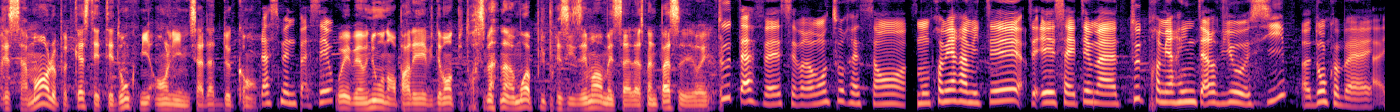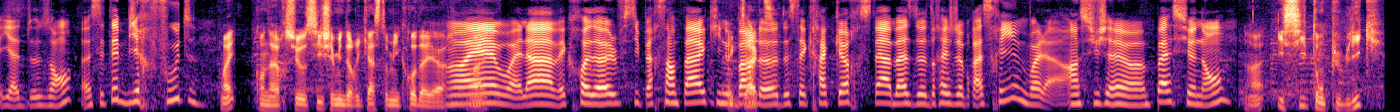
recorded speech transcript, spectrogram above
récemment, le podcast a été donc mis en ligne. Ça date de quand? La semaine passée, Oui, mais nous on en parlait évidemment depuis trois semaines, un mois plus précisément, mais ça la semaine passée, oui. Tout à fait, c'est vraiment tout récent. Mon premier invité, et ça a été ma toute première interview aussi, euh, donc euh, bah, il y a deux ans, euh, c'était Beer Food. Oui, qu'on a reçu aussi chez Midoricast au micro d'ailleurs. Ouais, voilà, avec Rodolphe, super sympa, qui nous Exact. parle de, de ses crackers faits à base de drèche de brasserie. Voilà, un sujet euh, passionnant. Ouais. Ici, ton public,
